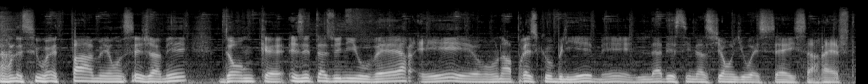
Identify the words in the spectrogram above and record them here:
On ne le souhaite pas, mais on ne sait jamais. Donc, euh, les États-Unis ouverts et on a presque oublié, mais la destination USA, ça reste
